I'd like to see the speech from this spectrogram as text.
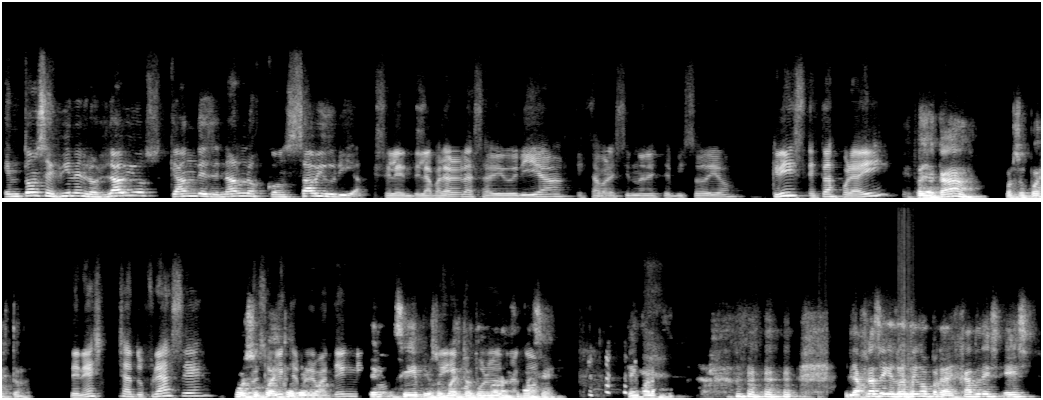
entonces vienen los labios que han de llenarlos con sabiduría. Excelente. La palabra sabiduría está apareciendo en este episodio. Cris, ¿estás por ahí? Estoy acá, por supuesto. ¿Tenés ya tu frase? Por ¿Resolviste supuesto. tengo- problema técnico? Ten- Sí, por supuesto, por tengo la frase. Tengo la... la frase que yo tengo para dejarles es,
